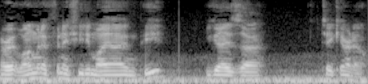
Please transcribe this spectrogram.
Alright, well I'm going to finish eating my IMP. You guys uh, take care now.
